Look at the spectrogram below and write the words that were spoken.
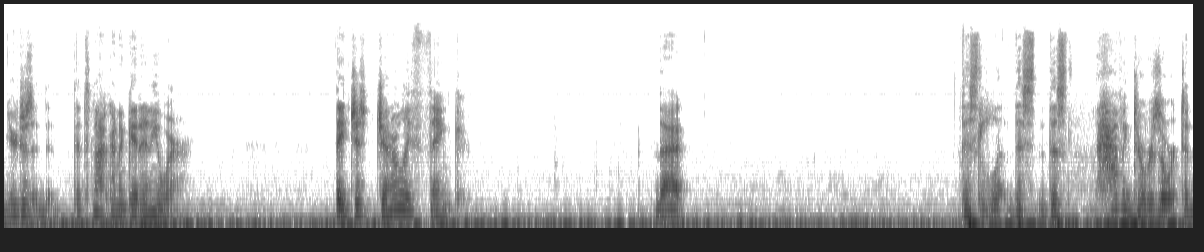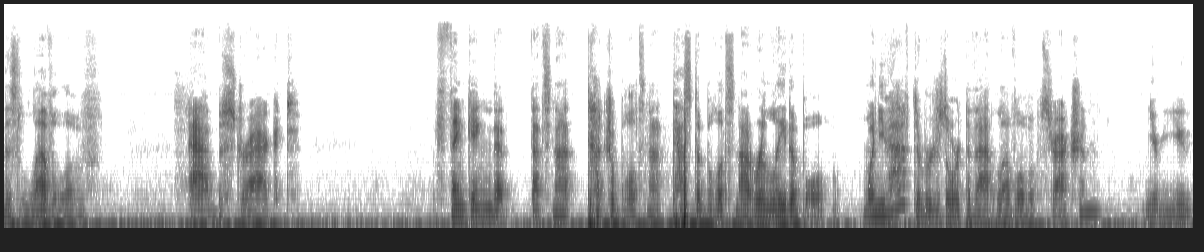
You're just it's not going to get anywhere. They just generally think that this this this having to resort to this level of abstract thinking that that's not touchable, it's not testable, it's not relatable. When you have to resort to that level of abstraction, you you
